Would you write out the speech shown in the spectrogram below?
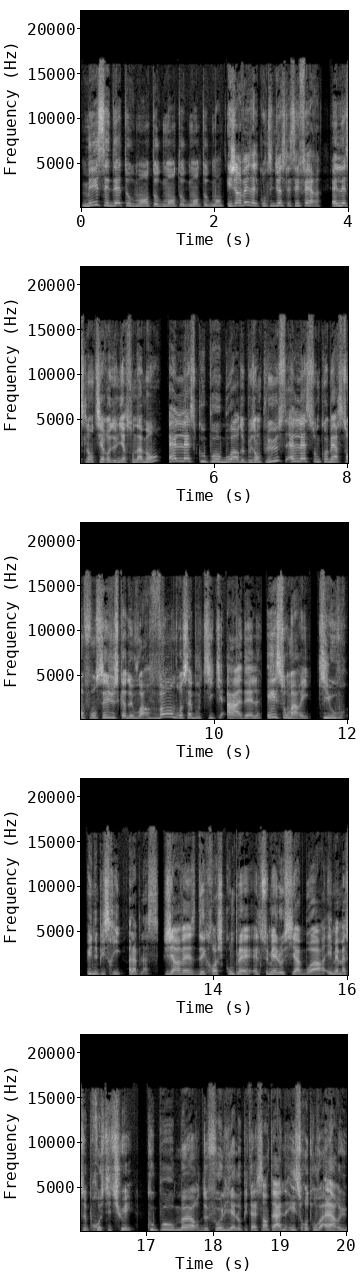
Mais ses dettes augmentent, augmentent, augmentent, augmentent. Et Gervaise, elle continue à se laisser faire. Elle laisse l'entier redevenir son amant, elle laisse Coupeau boire de plus en plus, elle laisse son commerce s'enfoncer jusqu'à devoir vendre sa boutique à Adèle et son mari, qui ouvre une épicerie à la place. Gervaise décroche complet, elle se met elle aussi à boire et même à se prostituer. Coupeau meurt de folie à l'hôpital Sainte-Anne et il se retrouve à la rue,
